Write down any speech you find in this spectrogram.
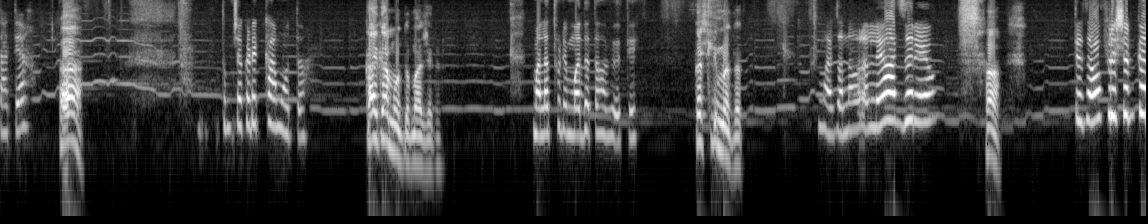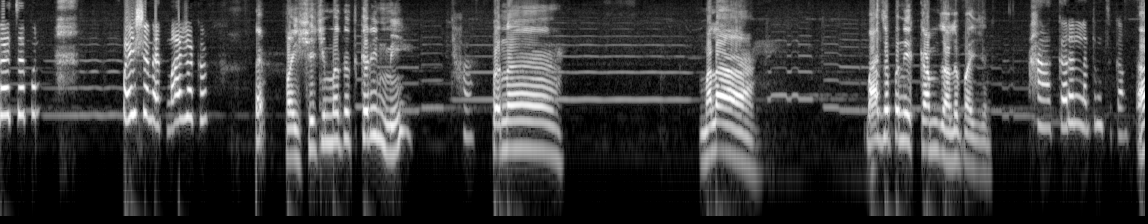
तात्या? हा. तुमच्याकडे एक काम होतं. काय काम होतं माझ्याकडे? मला थोडी मदत हवी होती. कसली मदत? माझा नवरा लय आजार आहे हो. हा. त्याचं ऑपरेशन करायचंय पण पैसे नाहीत माझ्याकडं. नाही, पैशाची मदत करीन मी. हा. पण अं, मला माझं पण एक काम झालं पाहिजे. हा करल ना तुमचं काम. हा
